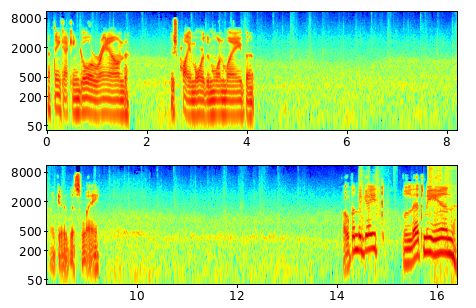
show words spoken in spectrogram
I think I can go around. There's probably more than one way, but. I go this way. Open the gate. Let me in.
